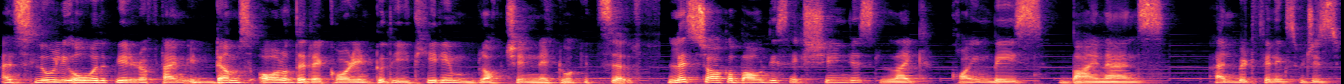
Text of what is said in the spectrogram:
and slowly over the period of time it dumps all of the record into the Ethereum blockchain network itself. Let's talk about these exchanges like Coinbase, Binance and Bitfinex which is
